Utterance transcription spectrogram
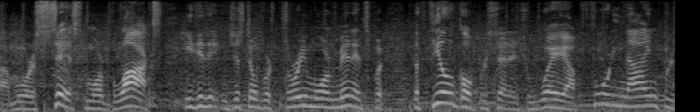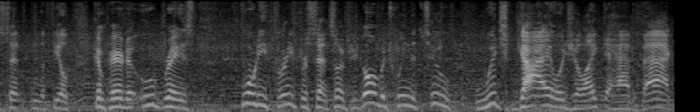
uh, more assists, more blocks. He did it in just over three more minutes. But the field goal percentage way up, 49% from the field compared to Oubre's 43%. So if you're going between the two, which guy would you like to have back?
